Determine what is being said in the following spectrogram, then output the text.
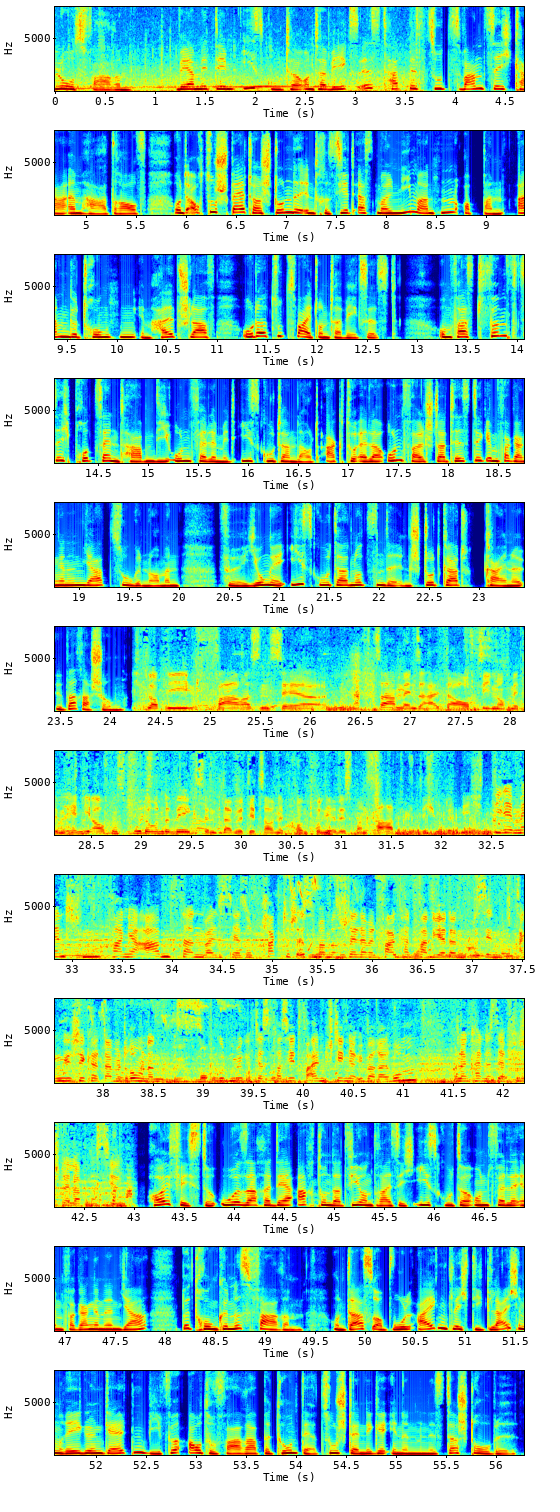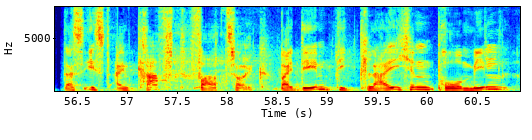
losfahren. Wer mit dem E-Scooter unterwegs ist, hat bis zu 20 kmh drauf. Und auch zu später Stunde interessiert erstmal niemanden, ob man angetrunken, im Halbschlaf oder zu zweit unterwegs ist. Um fast 50 Prozent haben die Unfälle mit E-Scootern laut aktueller Unfallstatistik im vergangenen Jahr zugenommen. Für junge E-Scooter-Nutzende in Stuttgart keine Überraschung. Ich glaube, die Fahrer sind sehr unachtsam, wenn sie halt da auch viel noch mit dem Handy auf dem Scooter unterwegs sind. Da wird jetzt auch nicht kontrolliert, ist man fahrtüchtig oder nicht. Viele Menschen fahren ja abends dann, weil es ja so praktisch ist und weil man so schnell damit fahren kann, fahren die ja dann ein bisschen angeschickert damit rum und dann ist es gut möglich, dass passiert. Vor allem, die stehen ja überall rum und dann kann es ja viel schneller passieren. Häufigste Ursache der 834 E-Scooter-Unfälle im vergangenen Jahr betrunkenes Fahren. Und das, obwohl eigentlich die gleichen Regeln gelten wie für Autofahrer, betont der zuständige Innenminister Strobel. Das ist ein Kraftfahrzeug, bei dem die gleichen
